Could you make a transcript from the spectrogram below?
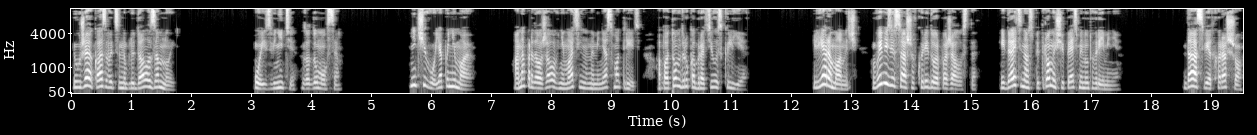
и уже, оказывается, наблюдала за мной. Ой, извините, задумался. Ничего, я понимаю. Она продолжала внимательно на меня смотреть, а потом вдруг обратилась к Илье. «Илья Романович, вывези Сашу в коридор, пожалуйста, и дайте нам с Петром еще пять минут времени». «Да, Свет, хорошо».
